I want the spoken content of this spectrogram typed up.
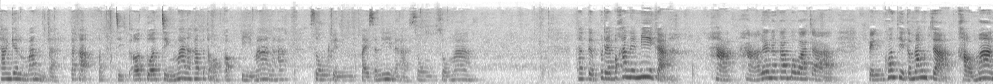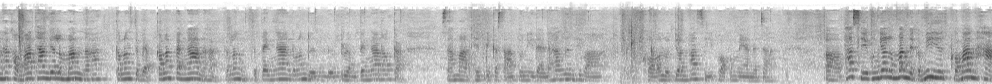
ทางเยอรมันจ้ะต่ก็เอาจิเอาตัวจริงมากนะคะไม่ต้องเอากรอบปีมากนะคะส่งเป็นไปรษณีย์นะคะส่งส่งมาถ้าเกิดผู้ใดบ่คันได้มีก็หาหาเลยนะคะเพราะว่าจะเป็นคนที่กำลังจะเข้ามานะคะเข้ามาทางเยอรมันนะคะกำลังจะแบบกำลังแต่งงานนะคะกำลังจะแต่งงานกำลังเดินเดินเรื่องแต่งงานเท่ากับ สามารถเฮ็ดเอกสารตัวนี้ได้นะคะเงินที่ว่าขอลดหย่อนภาษีพอกับแม่นะจ๊ะภาษีของเยอรมันเนี่ยก็มีประมาณหา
